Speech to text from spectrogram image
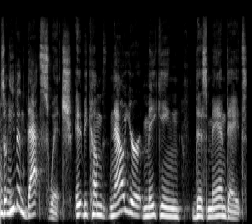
So mm-hmm. even that switch, it becomes now you're making this mandate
